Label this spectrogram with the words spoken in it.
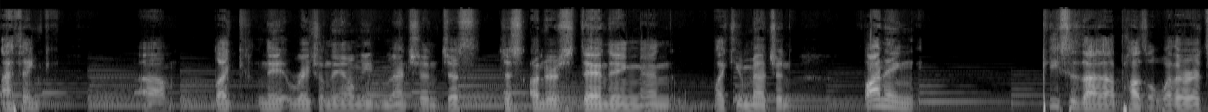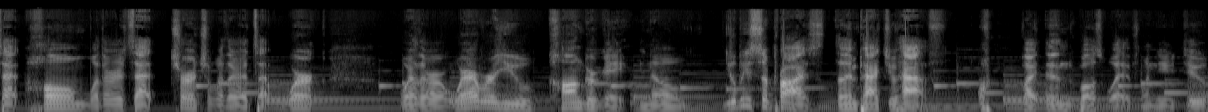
I think, um, like Na- Rachel Naomi mentioned, just just understanding and like you mentioned, finding pieces of that puzzle, whether it's at home, whether it's at church, whether it's at work, whether wherever you congregate, you know, you'll be surprised the impact you have but in both ways when you do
